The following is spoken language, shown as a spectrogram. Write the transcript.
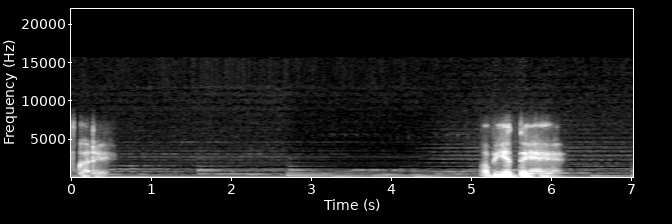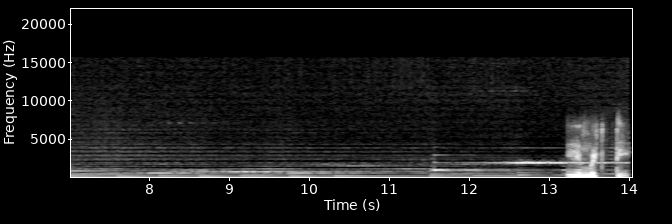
अनुभव करे। अब ये देह ये मिट्टी।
